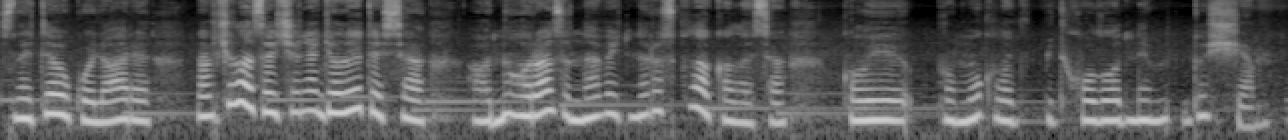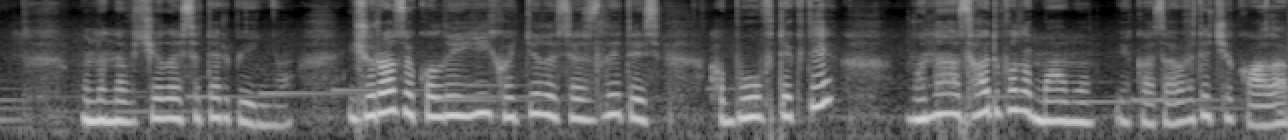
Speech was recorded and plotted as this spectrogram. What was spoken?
знайти окуляри, навчила зайчиня ділитися, а одного разу навіть не розплакалася, коли промокла під холодним дощем. Вона навчилася терпінню, і щоразу, коли їй хотілося злитись або втекти, вона згадувала маму, яка завжди чекала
